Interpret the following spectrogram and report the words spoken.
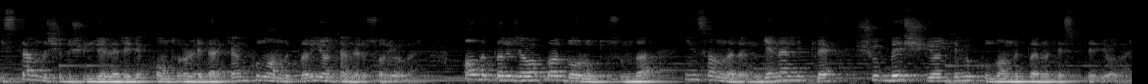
istem dışı düşüncelerini kontrol ederken kullandıkları yöntemleri soruyorlar. Aldıkları cevaplar doğrultusunda insanların genellikle şu 5 yöntemi kullandıklarını tespit ediyorlar.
